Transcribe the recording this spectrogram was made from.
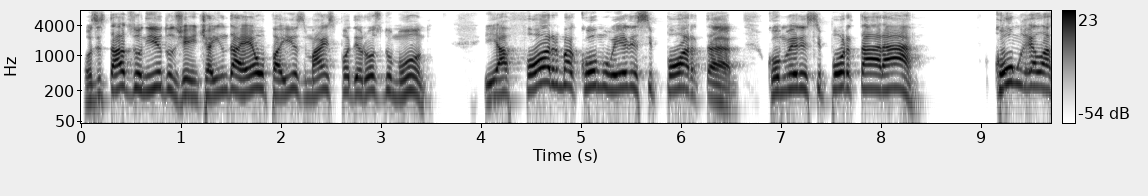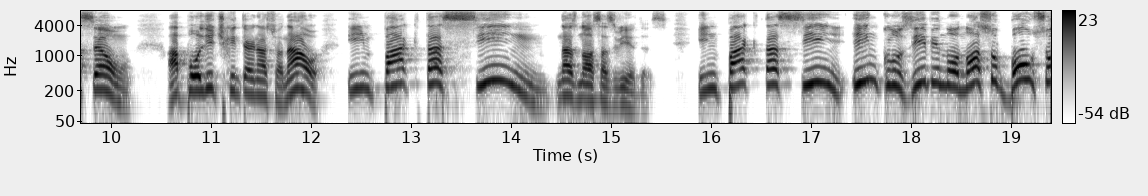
Os Estados Unidos, gente, ainda é o país mais poderoso do mundo. E a forma como ele se porta, como ele se portará com relação à política internacional impacta sim nas nossas vidas. Impacta sim, inclusive no nosso bolso.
